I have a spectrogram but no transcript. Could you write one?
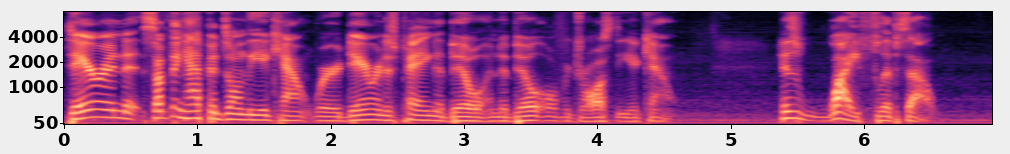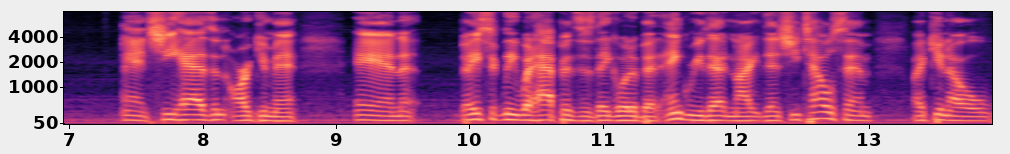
Darren, something happens on the account where Darren is paying a bill and the bill overdraws the account. His wife flips out and she has an argument. And basically, what happens is they go to bed angry that night. Then she tells him, like, you know,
